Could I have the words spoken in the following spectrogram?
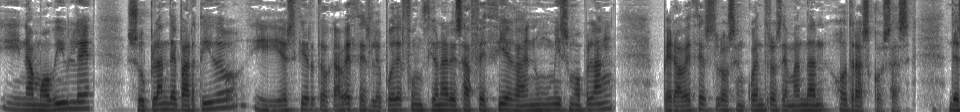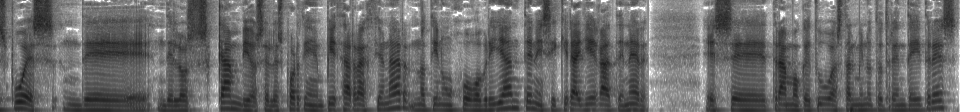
inamovible su plan de partido y es cierto que a veces le puede funcionar esa fe ciega en un mismo plan, pero a veces los encuentros demandan otras cosas. Después de, de los cambios, el Sporting empieza a reaccionar, no tiene un juego brillante, ni siquiera llega a tener ese tramo que tuvo hasta el minuto 33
